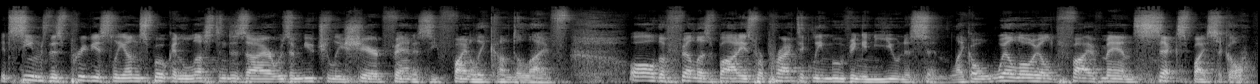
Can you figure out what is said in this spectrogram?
It seems this previously unspoken lust and desire was a mutually shared fantasy finally come to life. All the fellas' bodies were practically moving in unison, like a well oiled five man sex bicycle.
